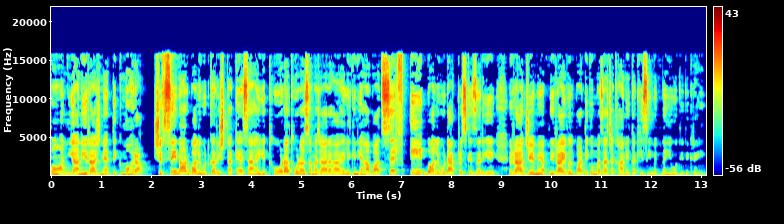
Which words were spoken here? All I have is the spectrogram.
पॉन यानी राजनीतिक मोहरा। शिवसेना और बॉलीवुड का रिश्ता कैसा है, ये थोड़ा थोड़ा समझ आ रहा है, लेकिन यहाँ बात सिर्फ़ एक बॉलीवुड एक्ट्रेस के ज़रिए राज्य में अपनी राइवल पार्टी को मज़ा चखाने तक ही सीमित नहीं होती दिख रही।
